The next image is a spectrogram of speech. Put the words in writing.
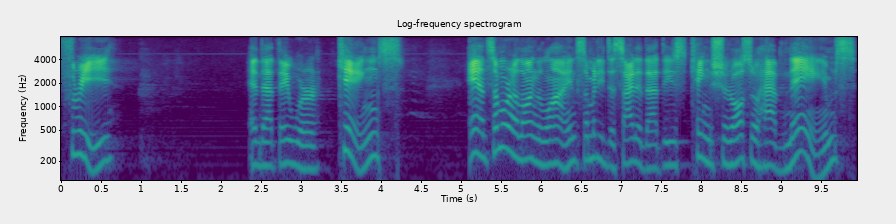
three and that they were kings. And somewhere along the line, somebody decided that these kings should also have names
